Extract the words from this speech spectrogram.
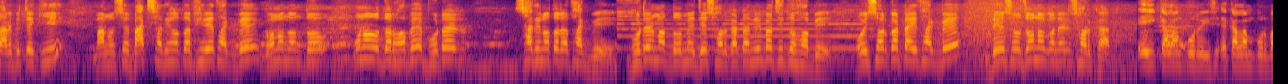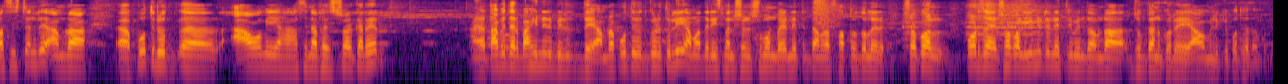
তার ভিতরে কি মানুষের বাক স্বাধীনতা ফিরে থাকবে, গণতন্ত্র পুনরুদ্ধার হবে, ভোটের স্বাধীনতাটা থাকবে। ভোটের মাধ্যমে যে সরকারটা নির্বাচিত হবে, ওই সরকারটাই থাকবে দেশ ও জনগণের সরকার। এই কালামপুর কালামপুর বাস স্ট্যান্ডে আমরা প্রতিরোধ আওয়ামী হাসিনা ফেস সরকারের আহ, দাবিদার বাহিনীর বিরুদ্ধে আমরা প্রতিরোধ গড়ে তুলি। আমাদের ইসমাইল হোসেন সুমন ভাইয়ের নেতৃত্বে আমরা ছাত্র দলের সকল পর্যায়ের সকল ইউনিটের নেতৃবৃন্দ আমরা যোগদান করে আওয়ামী লীগকে প্রতিহত করি।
